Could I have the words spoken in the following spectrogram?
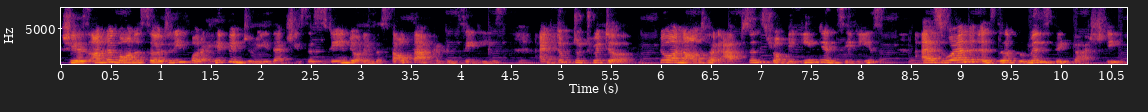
She has undergone a surgery for a hip injury that she sustained during the South African series and took to Twitter to announce her absence from the Indian series as well as the Women's Big Bash League.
